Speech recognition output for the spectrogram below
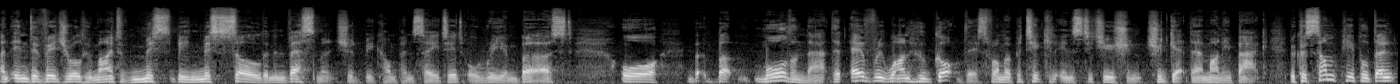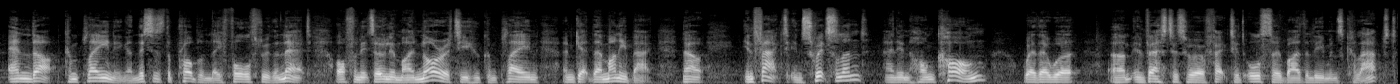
an individual who might have mis- been missold an investment should be compensated or reimbursed, or but, but, more than that, that everyone who got this from a particular institution should get their money back. Because some people don't end up complaining, and this is the problem. They fall through the net. Often it's only a minority who complain and get their money back. Now, in fact, in Switzerland and in Hong Kong, where there were um, investors who were affected also by the Lehman's collapse,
